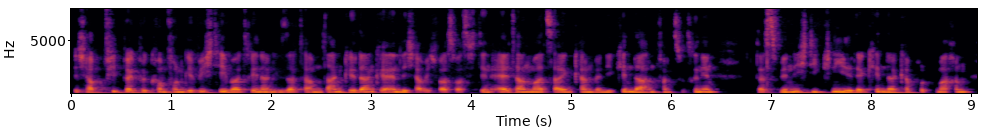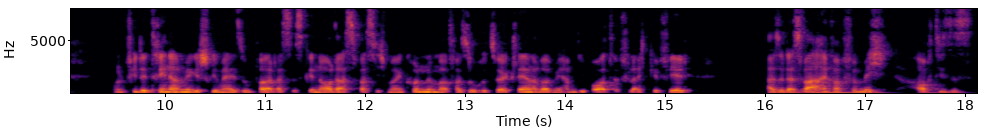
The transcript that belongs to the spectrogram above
ich habe Feedback bekommen von Gewichthebertrainern, die gesagt haben, danke, danke, endlich habe ich was, was ich den Eltern mal zeigen kann, wenn die Kinder anfangen zu trainieren, dass wir nicht die Knie der Kinder kaputt machen. Und viele Trainer haben mir geschrieben, hey super, das ist genau das, was ich meinen Kunden immer versuche zu erklären, aber mir haben die Worte vielleicht gefehlt. Also das war einfach für mich auch dieses,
